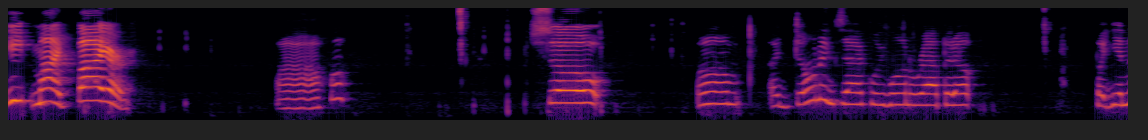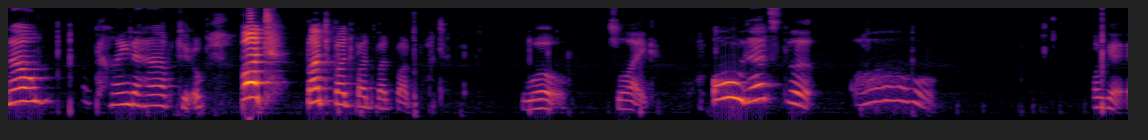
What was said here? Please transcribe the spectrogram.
Eat my fire. Uh-huh. So, um, I don't exactly want to wrap it up. But you know, I kind of have to. But, but, but, but, but, but, but. Whoa. It's like, oh, that's the, oh. Okay,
